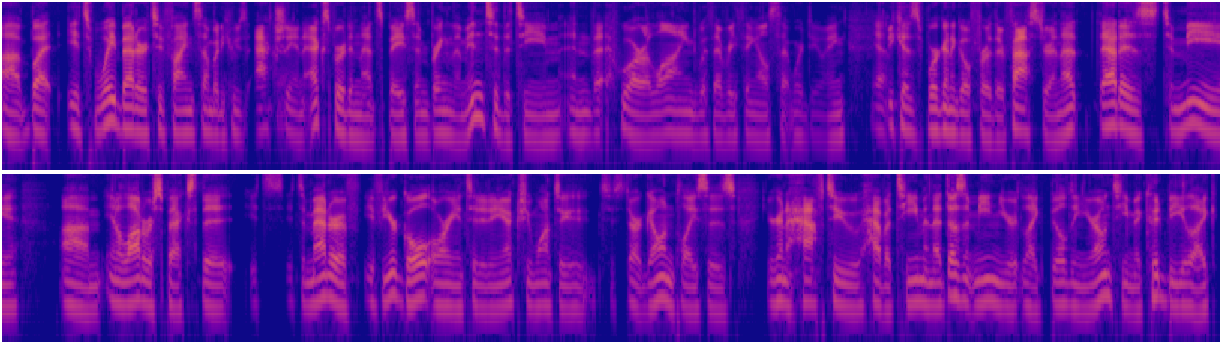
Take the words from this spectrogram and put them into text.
uh, but it's way better to find somebody who's actually an expert in that space and bring them into the team and that who are aligned with everything else that we're doing Yeah. because we're going to go further faster. And that that is to me. Um, in a lot of respects, the it's it's a matter of if you're goal oriented and you actually want to to start going places, you're going to have to have a team, and that doesn't mean you're like building your own team. It could be like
